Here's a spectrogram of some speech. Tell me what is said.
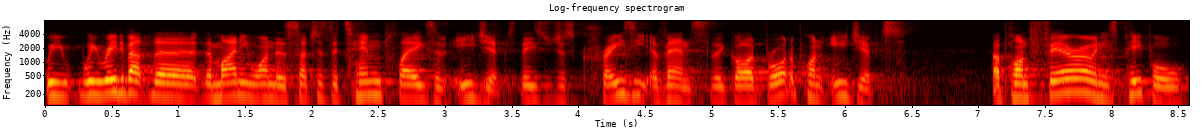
we, we read about the, the mighty wonders such as the 10 plagues of Egypt. These are just crazy events that God brought upon Egypt, upon Pharaoh and his people,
